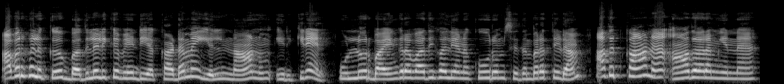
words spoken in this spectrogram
அவர்களுக்கு பதிலளிக்க வேண்டிய கடமையில் நானும் இருக்கிறேன். உள்ளூர் பயங்கரவாதிகள் என கூறும் சிதம்பரத்திடம் அதற்கான ஆதாரம் என்ன?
